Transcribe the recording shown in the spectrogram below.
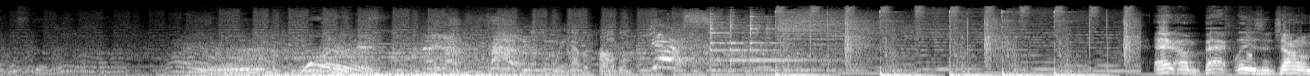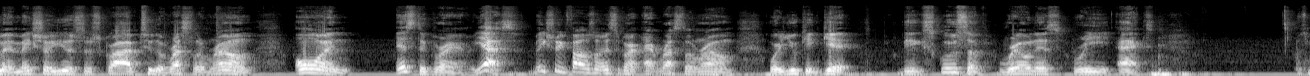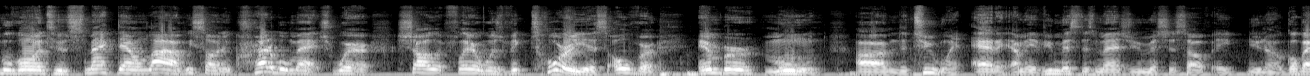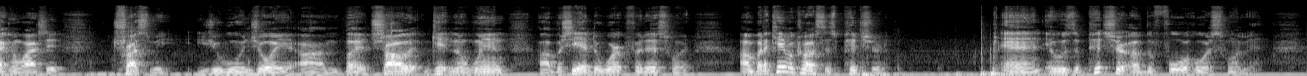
Houston, we have a problem. Yes! And I'm back, ladies and gentlemen. Make sure you subscribe to the Wrestling Wrealm on Instagram. Yes, make sure you follow us on Instagram at Wrestling Wrealm, where you can get the exclusive Realness Reacts. Let's move on to SmackDown Live. We saw an incredible match where Charlotte Flair was victorious over Ember Moon. Um, the two went at it. I mean, if you missed this match, you missed yourself a. You know, go back and watch it. Trust me, you will enjoy it. Um, but Charlotte getting a win, uh, but she had to work for this one. Um, but I came across this picture, and it was a picture of the four horsewomen.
